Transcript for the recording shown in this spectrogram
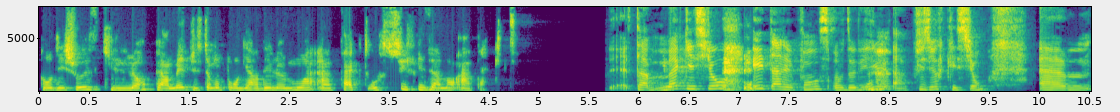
pour des choses qui leur permettent justement pour garder le moi intact ou suffisamment intact ma question et ta réponse ont donné lieu à plusieurs questions. Euh,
